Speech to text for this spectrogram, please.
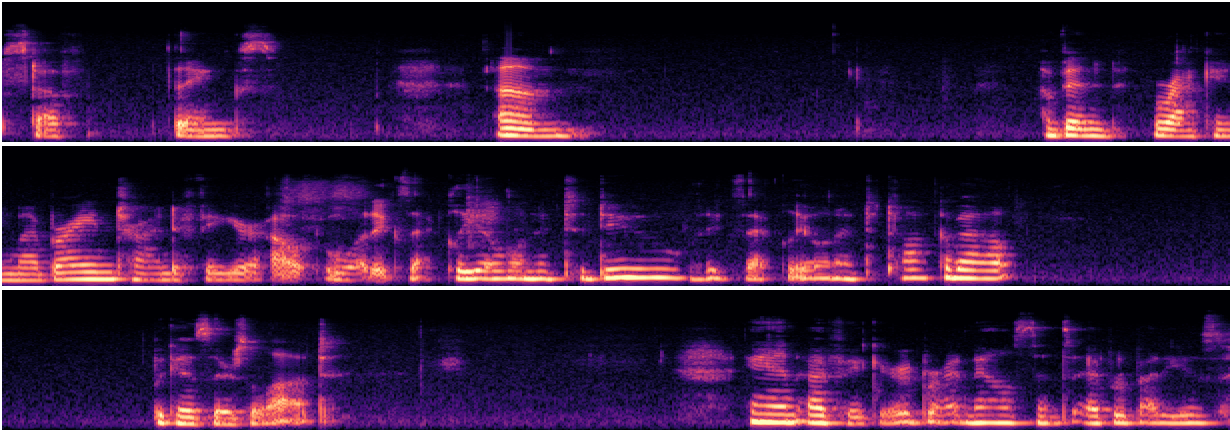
stuff, things. Um I've been racking my brain trying to figure out what exactly I wanted to do, what exactly I wanted to talk about because there's a lot. And I figured right now, since everybody is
